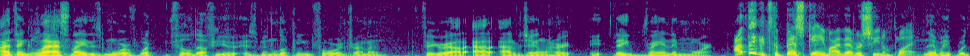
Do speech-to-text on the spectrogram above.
I think last night is more of what Philadelphia has been looking for and trying to figure out out, out of Jalen Hurt. He- They ran him more. I think it's the best game I've ever seen him play. Yeah, but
